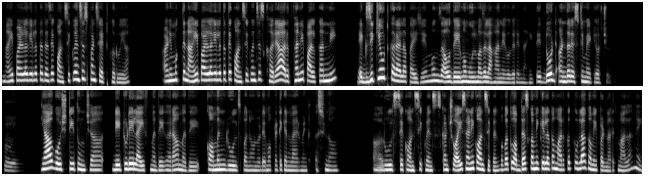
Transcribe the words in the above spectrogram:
नाही पाळलं गेलं तर त्याचे कॉन्सिक्वेन्सेस पण सेट करूया. आणि मग ते नाही पाळलं गेलं तर ते कॉन्सिक्वेन्सेस खऱ्या अर्थाने पालकांनी एक्झिक्यूट करायला पाहिजे. मग जाऊ दे मग मूल माझं लहान आहे वगैरे नाही. ते डोंट अंडर एस्टिमेट युअर चिल्ड्रन ह्या गोष्टी तुमच्या डे टू डे लाईफमध्ये घरामध्ये कॉमन रूल्स बनवणं डेमोक्रेटिक एन्व्हायरमेंट असणं रूल्सचे कॉन्सिक्वेन्सेस कारण चॉईस आणि कॉन्सिक्वेन्स बाबा तू अभ्यास कमी केला तर मार्क तुला कमी पडणार आहेत मला नाही.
